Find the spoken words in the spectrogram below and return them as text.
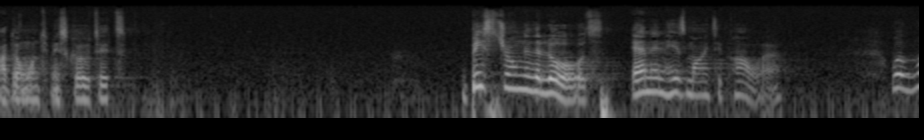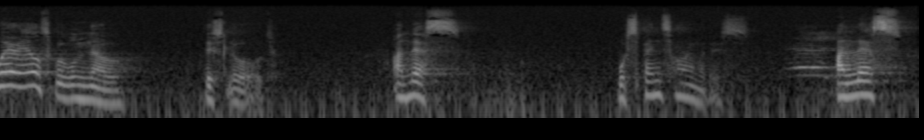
I don't want to misquote it, be strong in the Lord and in his mighty power. Well, where else we will know this Lord? Unless we spend time with this. Unless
